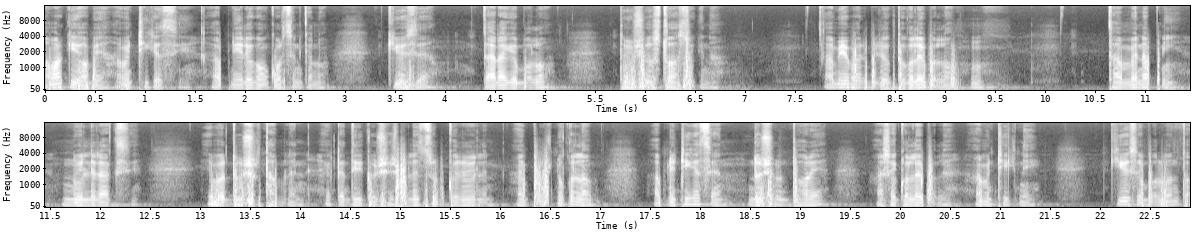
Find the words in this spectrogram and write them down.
আমার কি হবে? আমি ঠিক আছি। আপনি এরকম করছেন কেন? কী হয়েছে? তার আগে বলো, তুমি সুস্থ আছো কি না আমি এবার বিরক্ত গলায় বললাম, হুম, থামবেন আপনি? নইলে রাখছি। এবার দুশো থামলেন। একটা দীর্ঘশ্বাস ফেলে চুপ করে রইলেন। আমি প্রশ্ন করলাম, আপনি ঠিক আছেন? দুশোর ধরে আশা গলায় বলে, আমি ঠিক নেই। কী হয়েছে বলবেন তো?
